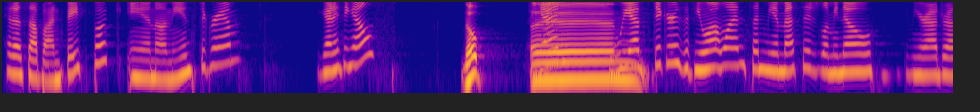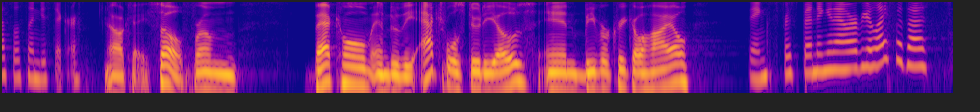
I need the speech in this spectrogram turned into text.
Hit us up on Facebook and on the Instagram. You got anything else? Nope. Again, and we have stickers. If you want one, send me a message. Let me know. Give me your address. I'll send you a sticker. Okay, so from back home into the actual studios in Beaver Creek, Ohio. Thanks for spending an hour of your life with us.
